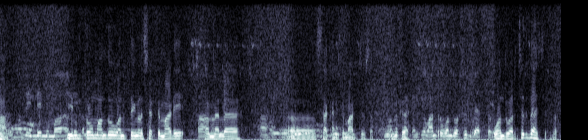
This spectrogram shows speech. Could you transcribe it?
ಹಾಂ. ತೊಗೊಂಬಂದು ಇಲ್ಲೇ ನಿಮ್ಮ ಇಲ್ಲಿ ತೊಗೊಂಬಂದು ಒಂದು ತಿಂಗಳು ಸೆಟ್ ಮಾಡಿ ಆಮೇಲೆ ಸಾಕಾಣಿಕೆ ಮಾಡ್ತೀವಿ ಸರ್. ಇವನ್ನ ಸಾಕಾಣಿಕೆ ಅಂದ್ರೆ ಒಂದು ವರ್ಷದ ಸರ್. ಒಂದು ವರ್ಷದ ಬ್ಯಾಚ್ ರೀ ಸರ್.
